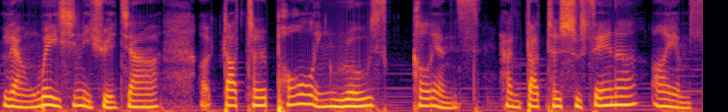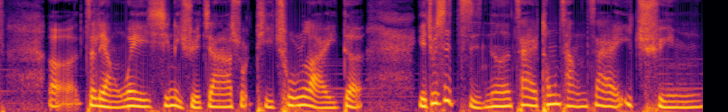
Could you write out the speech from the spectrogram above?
两位心理学家，呃，Dr. Pauline Rose Clance 和 Dr. Susanna Iams。呃，这两位心理学家所提出来的，也就是指呢，在通常在一群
